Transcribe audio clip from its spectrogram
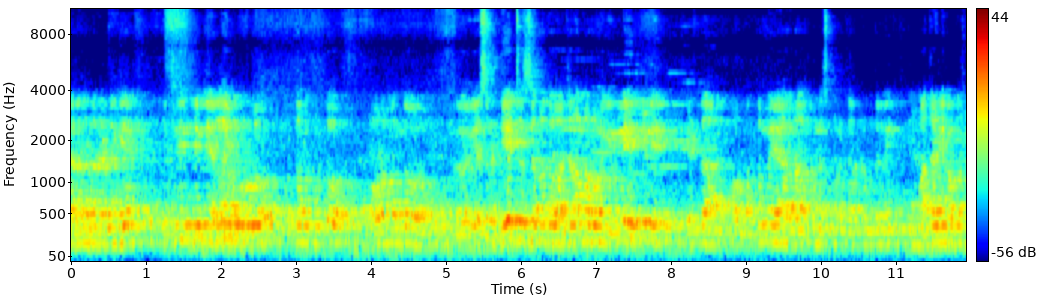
ದರಗಳಿಗೆ ಹೆಚ್ಚಿನ ರೀತಿಯಲ್ಲಿ ಎಲ್ಲ ಇಬ್ಬರುಗಳು ಒತ್ತನ್ನು ಕೊಟ್ಟು ಅವರ ಒಂದು ಹೆಸರು ಡಿ ಎಚ್ ಎಸ್ ಅನ್ನೋದು ಅಜರಾಮರವಾಗಿ ಇರಲಿ ಇರಲಿ ಹೇಳ್ತಾ ಅವ್ರು ಮತ್ತೊಮ್ಮೆ ಅವರ ಪುಣ್ಯಸ್ಮರಣ ಕಾರ್ಯಕ್ರಮದಲ್ಲಿ ಮಾತಾಡಲಿಕ್ಕೆ ಅವಕಾಶ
